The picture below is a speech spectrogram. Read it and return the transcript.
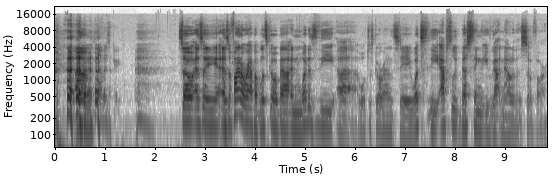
Um, That was great. So as a as a final wrap up, let's go about and what is the uh, we'll just go around and see what's the absolute best thing that you've gotten out of this so far.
